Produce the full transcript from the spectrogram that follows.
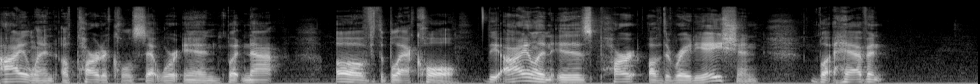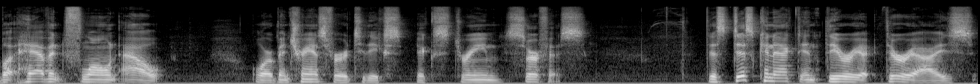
island of particles that were in, but not of the black hole. The island is part of the radiation, but haven't but haven't flown out or been transferred to the ex- extreme surface. This disconnect is theori- theorized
